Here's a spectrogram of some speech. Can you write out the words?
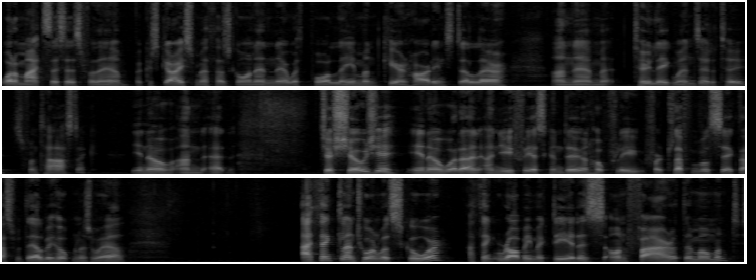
what a match this is for them because Gary Smyth has gone in there with Paul Leeman, Kieran Harding still there, and um, two league wins out of two. It's fantastic, you know, and it just shows you, you know, what a, a new face can do, and hopefully for Cliftonville's sake, that's what they'll be hoping as well. I think Glentoran will score. I think Robbie McDade is on fire at the moment.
